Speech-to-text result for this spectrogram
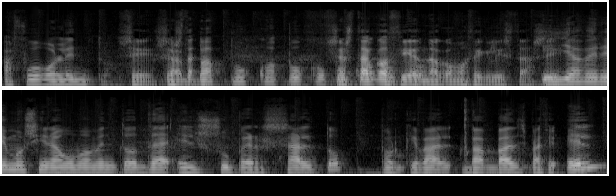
a fuego lento. Sí, o se está- va poco a poco, poco Se está a poco, cociendo como ciclista, sí. y ya veremos si en algún momento da el super salto porque va, va, va despacio. Él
